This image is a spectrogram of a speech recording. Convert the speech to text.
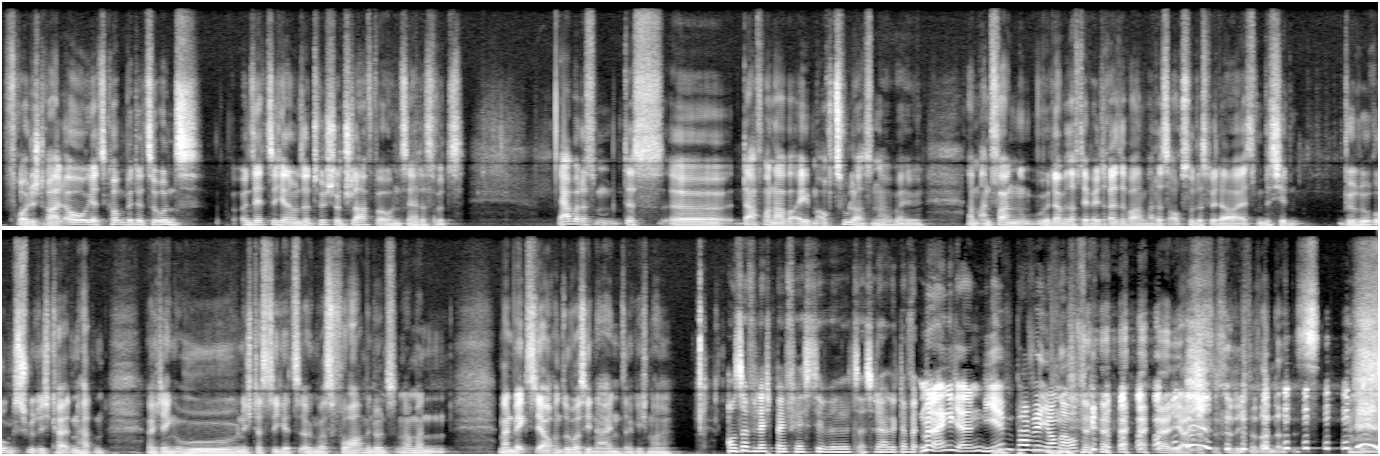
freudestrahlend, oh, jetzt komm bitte zu uns und setz dich an unseren Tisch und schlaf bei uns. Ja, das wird. Ja, aber das, das äh, darf man aber eben auch zulassen, ne? weil am Anfang, wo wir damals auf der Weltreise waren, war das auch so, dass wir da erst ein bisschen Berührungsschwierigkeiten hatten. Weil ich denke, uh, nicht, dass die jetzt irgendwas vorhaben mit uns. Man, man wächst ja auch in sowas hinein, sag ich mal. Außer vielleicht bei Festivals. Also da, da wird man eigentlich an jedem Pavillon aufgenommen. ja, das ist natürlich was anderes. das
